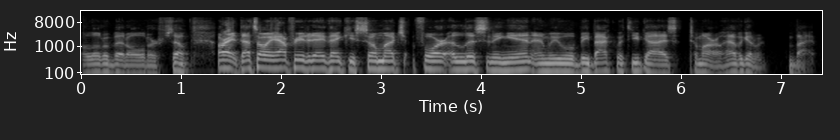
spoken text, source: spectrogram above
a little bit older. So, all right, that's all we have for you today. Thank you so much for listening in, and we will be back with you guys tomorrow. Have a good one. Bye.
